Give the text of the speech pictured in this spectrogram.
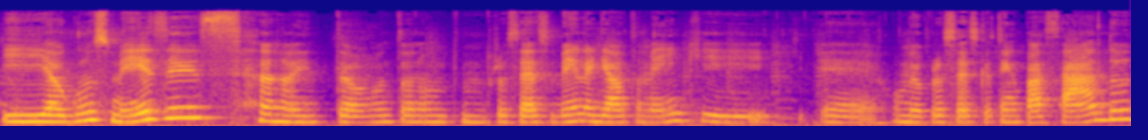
e alguns meses, então estou num processo bem legal também, que é o meu processo que eu tenho passado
